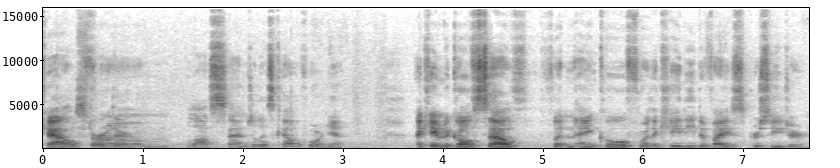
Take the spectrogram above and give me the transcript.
Cal We'll start there. from Los Angeles, California. I came to Gulf South Foot and Ankle for the KD device procedure.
